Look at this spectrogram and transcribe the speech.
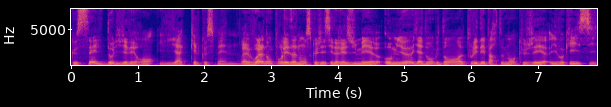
que celle d'Olivier Véran il y a quelques semaines. Bref, voilà donc pour les annonces que j'ai essayé de résumer euh, au mieux. Il y a donc dans euh, tous les départements que j'ai euh, évoqués ici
